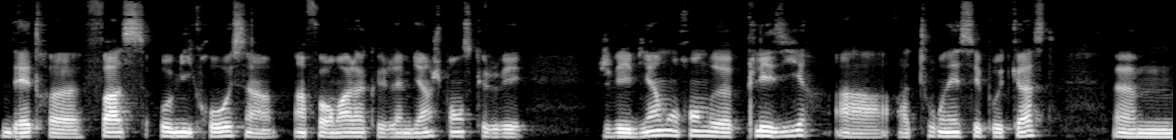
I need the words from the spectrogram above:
d'être euh, face au micro. C'est un, format là que j'aime bien. Je pense que je vais, je vais bien m'en rendre plaisir à, tourner ces podcasts. Euh,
